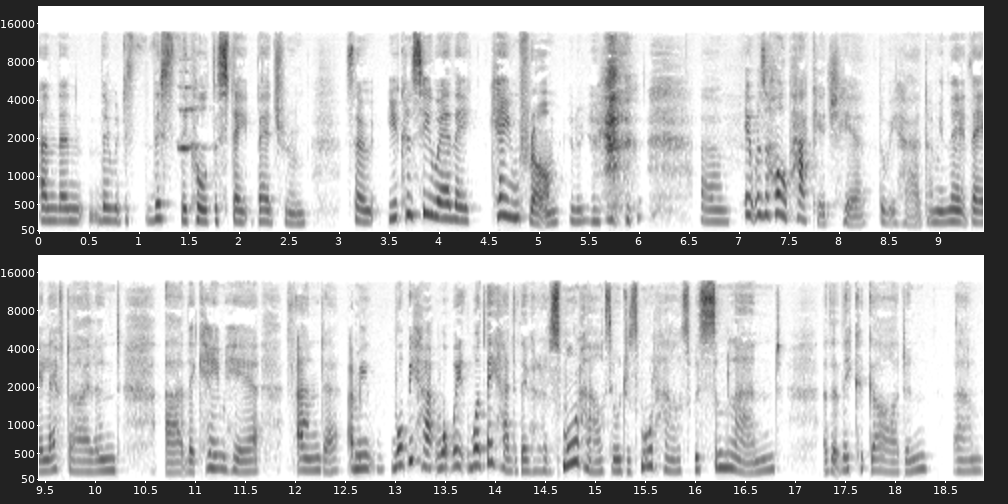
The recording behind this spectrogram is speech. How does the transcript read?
and then they were just, this they called the state bedroom. So you can see where they came from. Um, it was a whole package here that we had. I mean, they, they left Ireland, uh, they came here, and uh, I mean, what we had, what we, what they had, they had a small house. They wanted a small house with some land uh, that they could garden. Um,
